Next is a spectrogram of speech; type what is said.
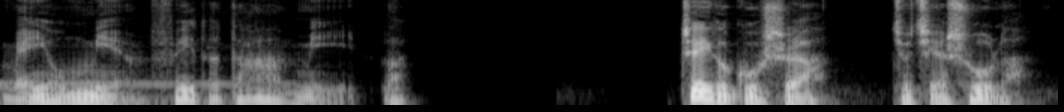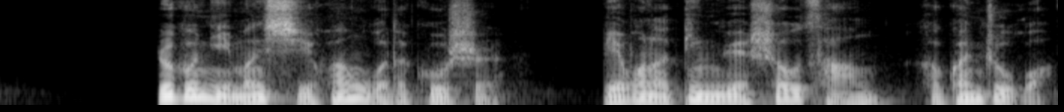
没有免费的大米了。这个故事啊就结束了。如果你们喜欢我的故事，别忘了订阅、收藏和关注我。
